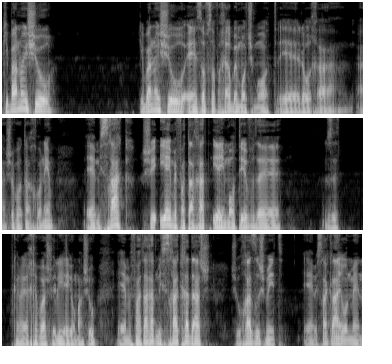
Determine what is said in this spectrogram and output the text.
קיבלנו אישור. קיבלנו אישור uh, סוף סוף אחרי הרבה מאוד שמועות uh, לאורך ה- השבועות האחרונים. Uh, משחק ש-EA מפתחת, EA מוטיב, זה, זה כנראה חברה של EA או משהו, uh, מפתחת משחק חדש שהוכרז רשמית, uh, משחק לאיירון מן,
